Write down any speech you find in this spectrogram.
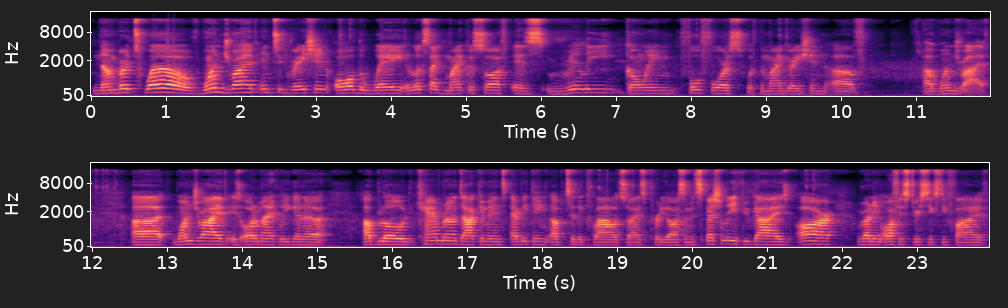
Number 12, OneDrive integration all the way. It looks like Microsoft is really going full force with the migration of uh, OneDrive. Uh, OneDrive is automatically going to upload camera, documents, everything up to the cloud. So that's pretty awesome, especially if you guys are running Office 365.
